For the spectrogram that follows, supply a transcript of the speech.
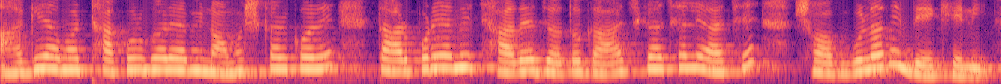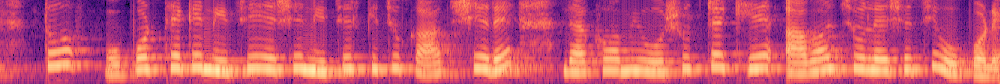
আগে আমার ঠাকুর ঘরে আমি নমস্কার করে, তারপরে আমি ছাদে যত গাছগাছালি আছে সবগুলো আমি দেখে নিই। তো ওপর থেকে নিচে এসে নিচের কিছু কাজ সেরে দেখো আমি ওষুধটা খেয়ে আবার চলে এসেছি উপরে।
